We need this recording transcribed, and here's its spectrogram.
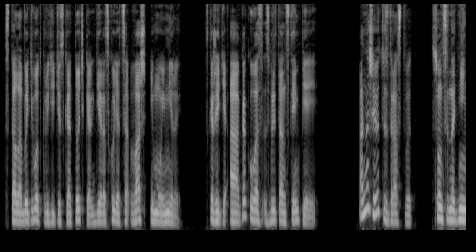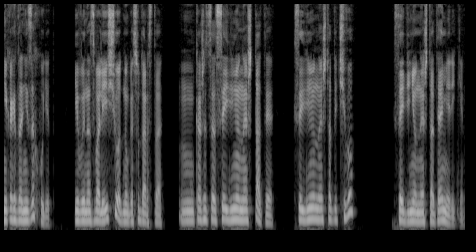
Стало быть, вот критическая точка, где расходятся ваш и мой миры. Скажите, а как у вас с Британской империей? Она живет и здравствует. Солнце над ней никогда не заходит. И вы назвали еще одно государство. Кажется, Соединенные Штаты. Соединенные Штаты чего? Соединенные Штаты Америки.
